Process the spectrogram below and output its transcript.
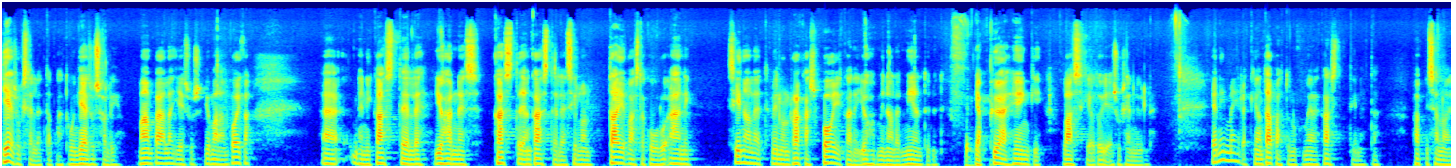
Jeesukselle tapahtui, kun Jeesus oli maan päällä, Jeesus, Jumalan poika, meni kasteelle, Johannes kastajan kasteelle ja silloin taivaasta kuului ääni, sinä olet minun rakas poikani, johon minä olen mieltynyt. Ja pyhä henki laskeutui Jeesuksen ylle. Ja niin meilläkin on tapahtunut, kun meidät kastettiin, että pappi sanoi,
